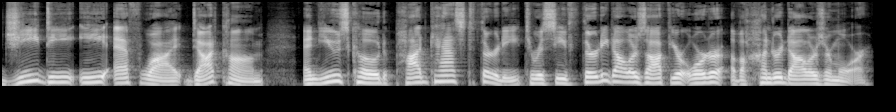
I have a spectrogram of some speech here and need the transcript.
G D E F Y.com and use code PODCAST30 to receive $30 off your order of $100 or more.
